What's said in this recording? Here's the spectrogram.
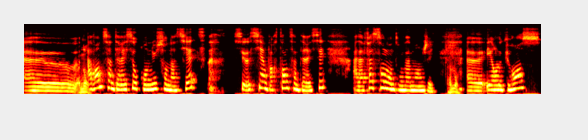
Euh, ah avant de s'intéresser au contenu de son assiette, c'est aussi important de s'intéresser à la façon dont on va manger. Ah euh, et en l'occurrence,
